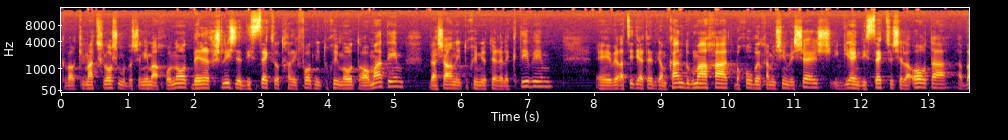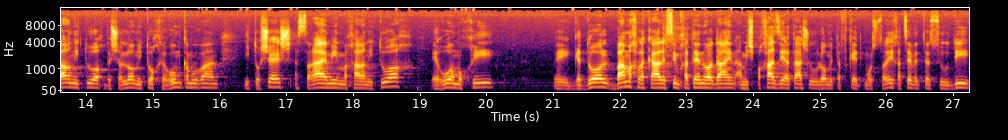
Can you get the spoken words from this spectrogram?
כבר כמעט 300 בשנים האחרונות, בערך שליש זה דיסקציות חריפות, ניתוחים מאוד טראומטיים, והשאר ניתוחים יותר אלקטיביים. ורציתי לתת גם כאן דוגמה אחת, בחור בן 56, הגיע עם דיסקציה של האורטה, עבר ניתוח בשלום, ניתוח חירום כמובן, התאושש, עשרה ימים אחר הניתוח, אירוע מוחי גדול, במחלקה לשמחתנו עדיין, המשפחה זיהתה שהוא לא מתפקד כמו שצריך, הצוות הסיעודי,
